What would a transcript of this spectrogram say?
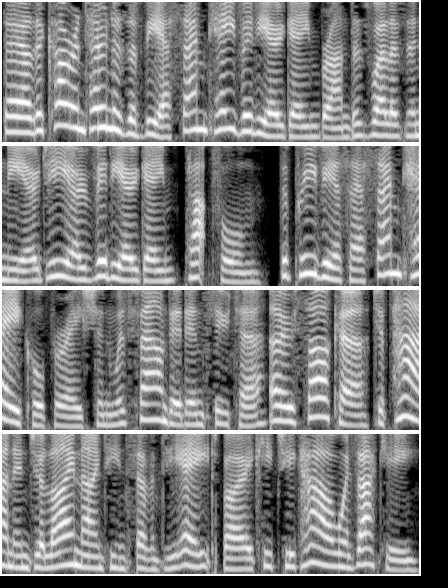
They are the current owners of the SNK video game brand as well as the Neo Geo video game platform. The previous SNK Corporation was founded in Suita, Osaka, Japan in July 1978 by Eikichi Kawasaki.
